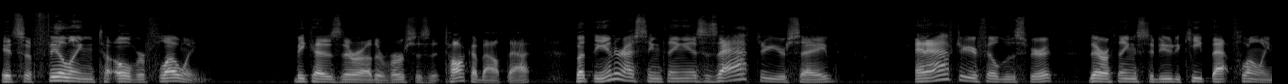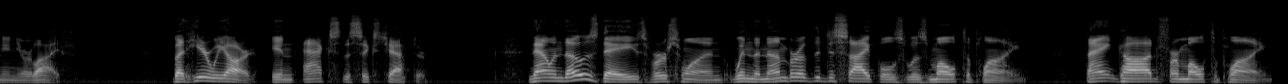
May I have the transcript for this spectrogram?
it's a filling to overflowing because there are other verses that talk about that. But the interesting thing is, is after you're saved, And after you're filled with the Spirit, there are things to do to keep that flowing in your life. But here we are in Acts, the sixth chapter. Now, in those days, verse 1, when the number of the disciples was multiplying, thank God for multiplying.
